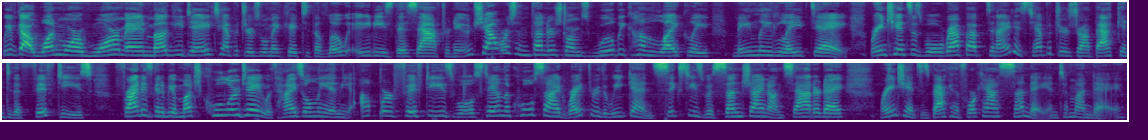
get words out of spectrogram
We've got one more warm and muggy day. Temperatures will make it to the low 80s this afternoon. Showers and thunderstorms will become likely mainly late day. Rain chances will wrap up tonight as temperatures drop back into the 50s. Friday is going to be a much cooler day with highs only in the upper 50s. We'll stay on the cool side right through the weekend. 60s with sunshine on Saturday. Rain chances back in the forecast Sunday into Monday.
